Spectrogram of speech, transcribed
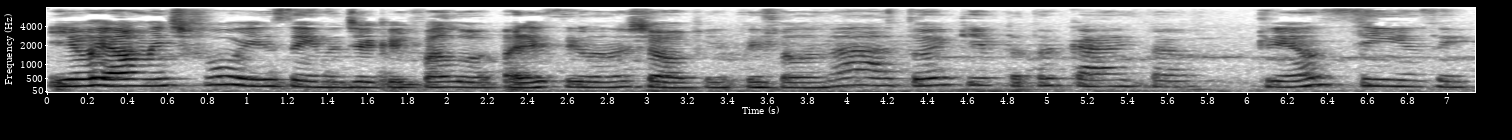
E eu realmente fui, assim, no dia que ele falou, apareci lá no shopping, assim, falando: Ah, tô aqui pra tocar e tal. Criancinha, assim.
